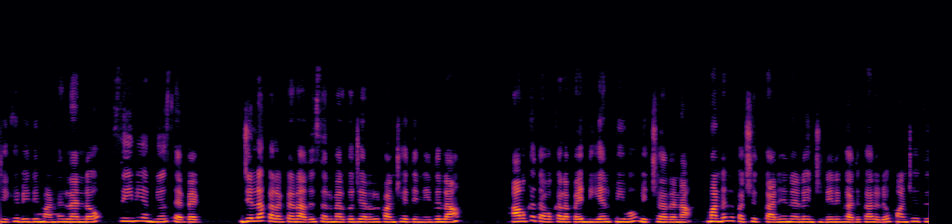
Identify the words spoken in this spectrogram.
జీకేబీది మండలంలో సివిఎం న్యూస్ ఎఫెక్ట్ జిల్లా కలెక్టర్ ఆదేశాల మేరకు జనరల్ పంచాయతీ నిధుల అవకతవకలపై డిఎల్పిఓ విచారణ. మండల పరిషత్ కార్యాలయంలో ఇంజనీరింగ్ అధికారులు పంచాయతీ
